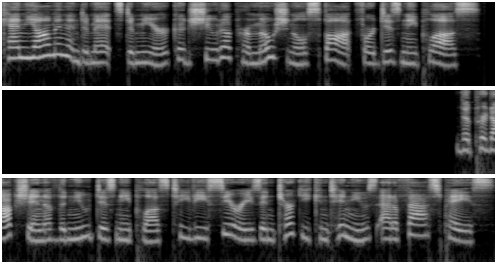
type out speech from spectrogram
Can Yaman and Demet Demir could shoot a promotional spot for Disney Plus. The production of the new Disney Plus TV series in Turkey continues at a fast pace.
